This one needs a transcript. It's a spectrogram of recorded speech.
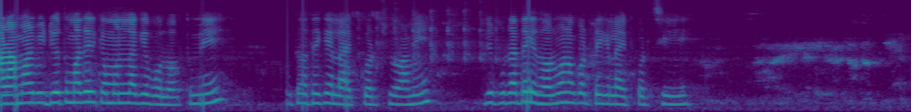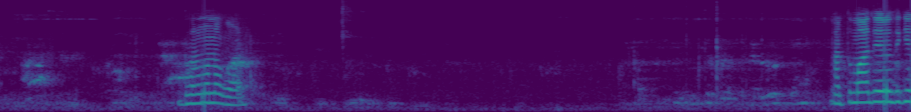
আর আমার ভিডিও তোমাদের কেমন লাগে বলো? তুমি কোথা থেকে লাইভ করছ? আমি ত্রিপুরা থেকে ধর্মনগর থেকে লাইভ করছি। ধর্মনগর। আর তোমাদের ওদিকে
